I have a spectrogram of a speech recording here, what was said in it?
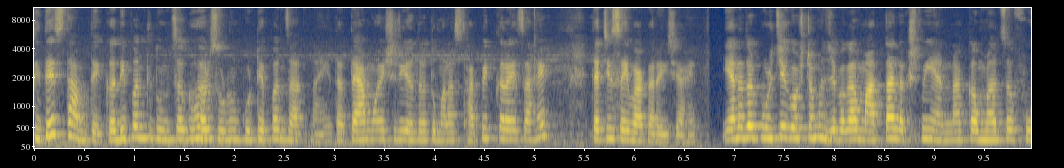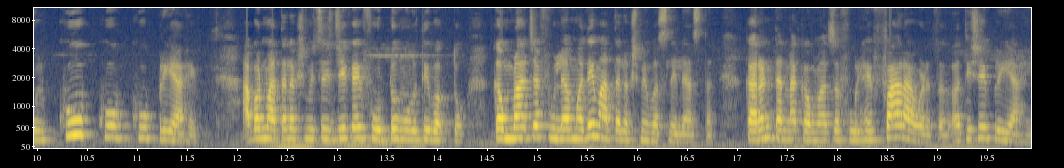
तिथेच थांबते. कधी पण ती तुमचं घर सोडून कुठे पण जात नाही. तर त्यामुळे श्रीयंत्र तुम्हाला स्थापित करायचं आहे. त्याची सेवा करायची आहे. यानंतर पुढची गोष्ट म्हणजे बघा माता लक्ष्मी यांना कमळाचं फूल खूप खूप खूप प्रिय आहे. आपण माता लक्ष्मीचे जे काही फोटो मूर्ती बघतो कमळाच्या फुलामध्ये माता लक्ष्मी बसलेल्या असतात. कारण त्यांना कमळाचं फूल हे फार आवडतं अतिशय प्रिय आहे.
